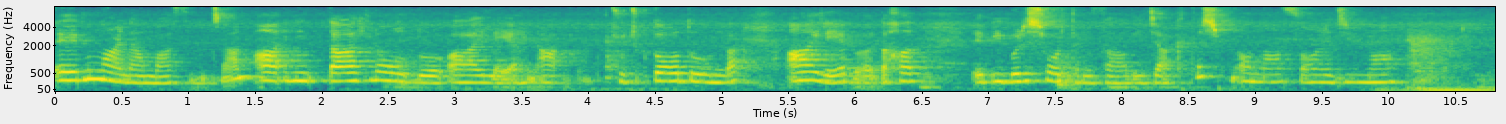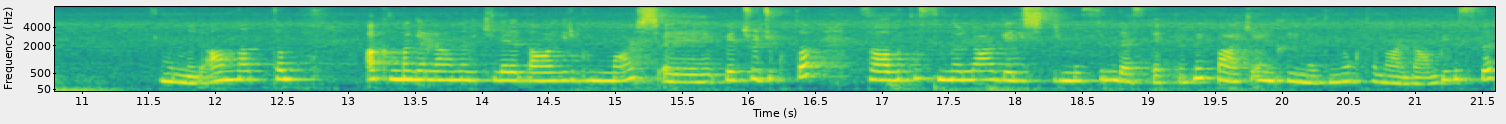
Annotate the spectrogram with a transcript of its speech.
E, bunlardan bahsedeceğim. A, hani dahil olduğu aileye hani çocuk doğduğunda aileye böyle daha e, bir barış ortamı sağlayacaktır. Ondan sonra cima bunları anlattım. Aklıma gelenler ikilere dair bunlar e, ve çocukta sağlıklı sınırlar geliştirmesini desteklemek belki en kıymetli noktalardan birisi.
